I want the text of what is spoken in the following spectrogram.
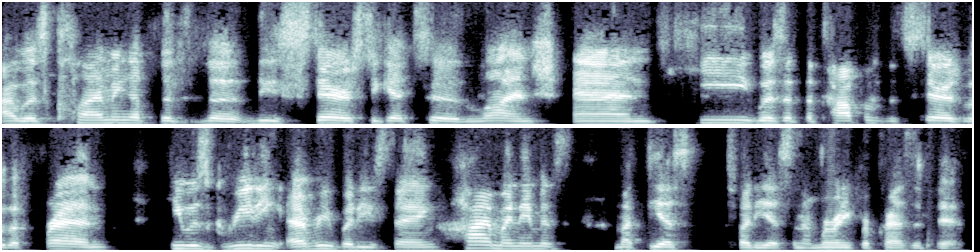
I was climbing up the, the, these stairs to get to lunch, and he was at the top of the stairs with a friend. He was greeting everybody, saying, "Hi, my name is Matias Farias, and I'm running for president."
